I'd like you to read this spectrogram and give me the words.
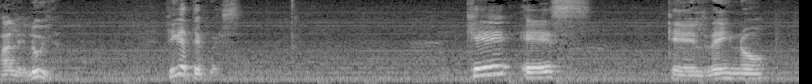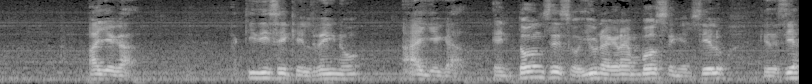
Aleluya. Fíjate pues, ¿Qué es que el reino ha llegado? Aquí dice que el reino ha llegado. Entonces oí una gran voz en el cielo que decía,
